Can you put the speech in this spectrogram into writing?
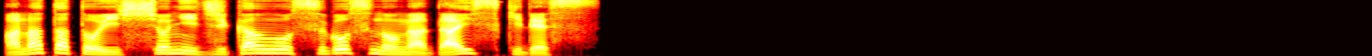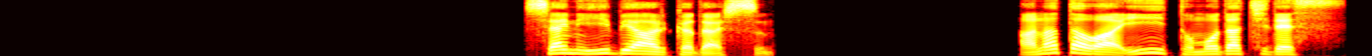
あなたと一緒に時間を過ごすのが大好きです。 Sen iyi bir arkadaşsın. あなたはいい友達です。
